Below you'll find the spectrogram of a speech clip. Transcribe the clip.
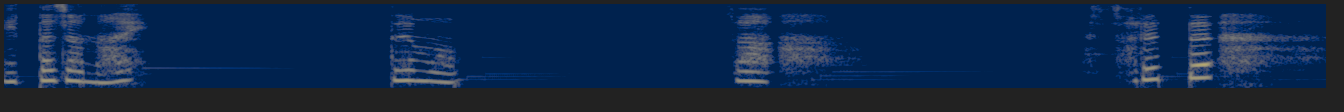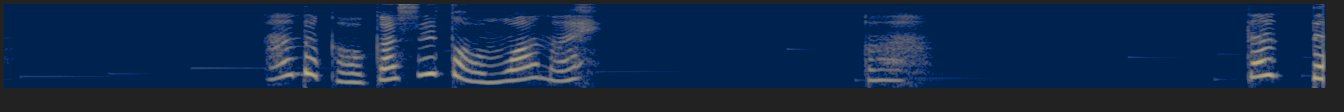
言ったじゃない？でもされってなんだかおかしいと思わない？うん。だって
